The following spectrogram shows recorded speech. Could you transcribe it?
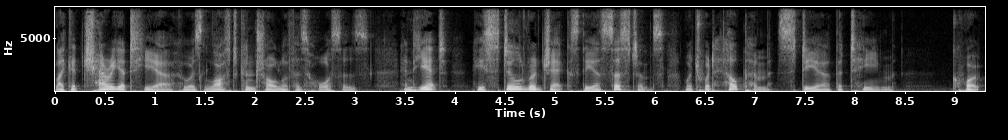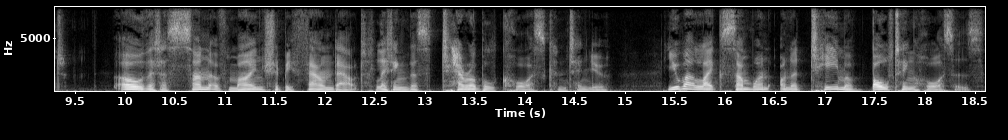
like a charioteer who has lost control of his horses, and yet he still rejects the assistance which would help him steer the team. Quote, Oh, that a son of mine should be found out, letting this terrible course continue. You are like someone on a team of bolting horses,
